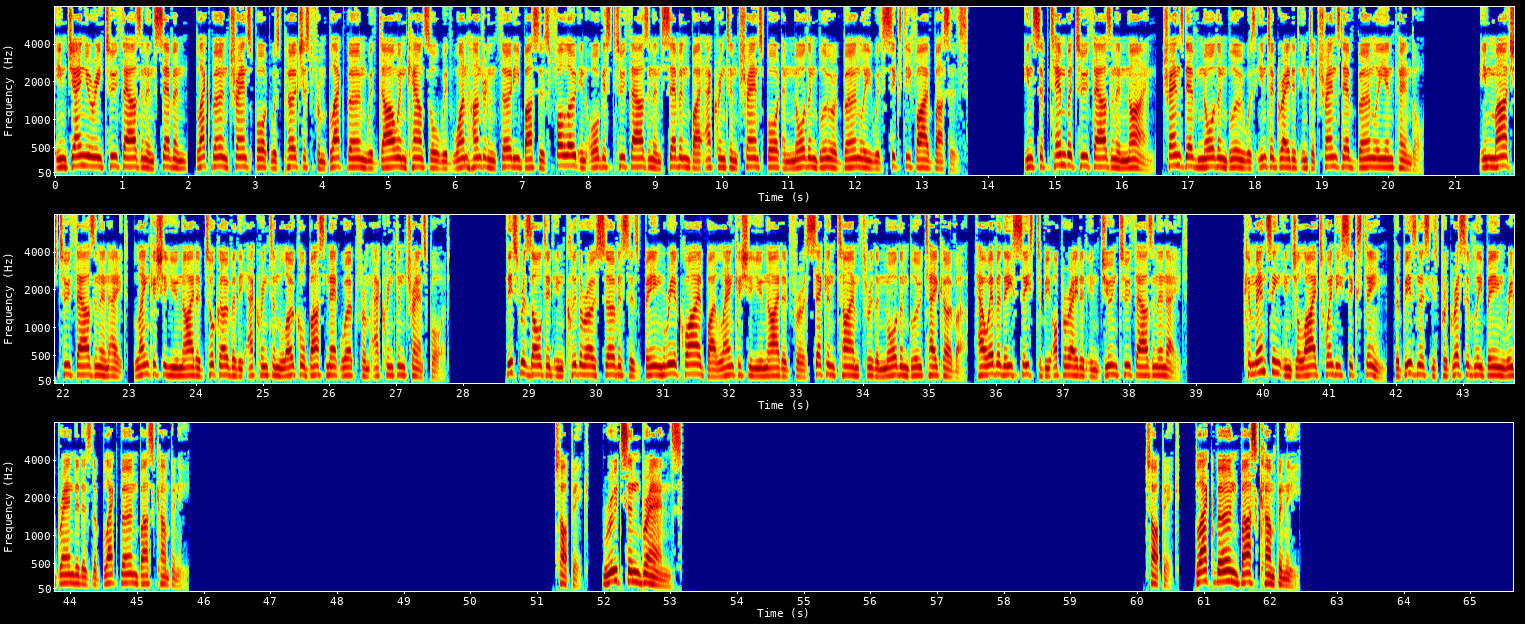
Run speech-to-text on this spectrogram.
In January 2007, Blackburn Transport was purchased from Blackburn with Darwen Council with 130 buses followed in August 2007 by Accrington Transport and Northern Blue of Burnley with 65 buses. In September 2009, Transdev Northern Blue was integrated into Transdev Burnley and Pendle. In March 2008, Lancashire United took over the Accrington local bus network from Accrington Transport. This resulted in Clitheroe services being reacquired by Lancashire United for a second time through the Northern Blue takeover, however these ceased to be operated in June 2008. Commencing in July 2016, the business is progressively being rebranded as the Blackburn Bus Company. Roots and brands Blackburn Bus Company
